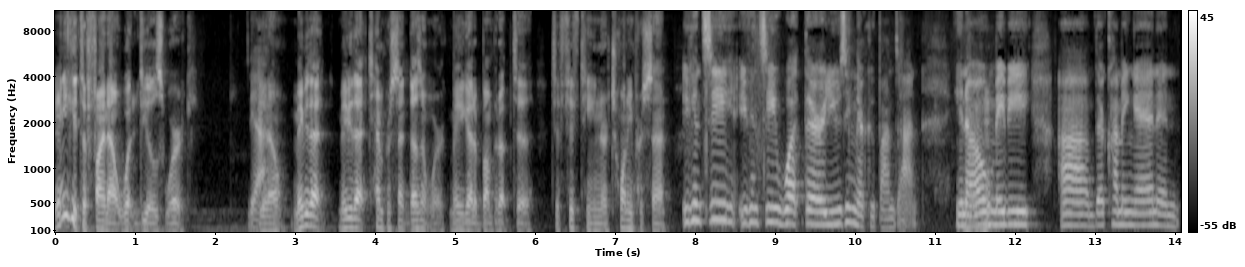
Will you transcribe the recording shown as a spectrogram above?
And you get to find out what deals work. Yeah. You know, maybe that maybe that ten percent doesn't work. Maybe you got to bump it up to to fifteen or twenty percent. you can see you can see what they're using their coupons on you know Mhm. maybe um, they're coming in and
